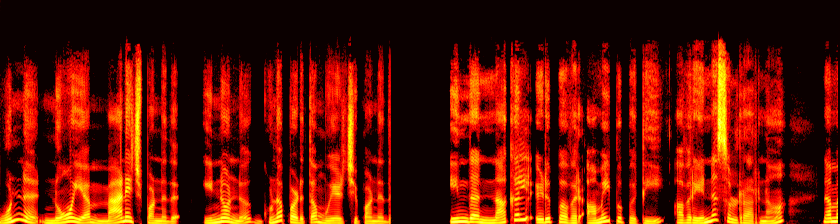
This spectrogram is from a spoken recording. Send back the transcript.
ஒன்னு நோய மேனேஜ் பண்ணுது இன்னொன்னு குணப்படுத்த முயற்சி பண்ணுது. இந்த நகல் எடுப்பவர் அமைப்பு பத்தி அவர் என்ன சொல்றார்னா நம்ம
